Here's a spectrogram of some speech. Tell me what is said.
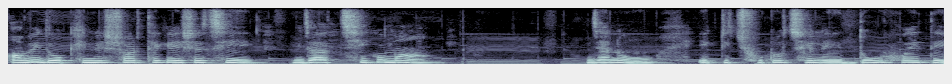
আমি দক্ষিণেশ্বর থেকে এসেছি, যাচ্ছি গো মা। যেন একটি ছোট ছেলে দূর হইতে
